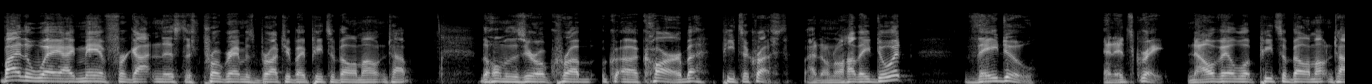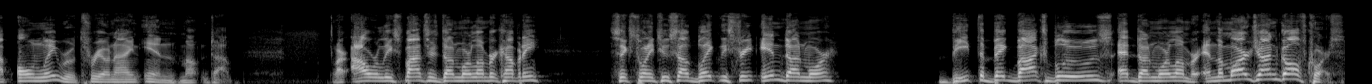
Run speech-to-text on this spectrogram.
By the way, I may have forgotten this. This program is brought to you by Pizza Bella Mountaintop, the home of the zero crub, uh, carb pizza crust. I don't know how they do it. They do. And it's great. Now available at Pizza Bella Mountaintop only, Route 309 in Mountaintop. Our hourly sponsors, Dunmore Lumber Company, 622 South Blakely Street in Dunmore. Beat the big box blues at Dunmore Lumber and the Marjon Golf Course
